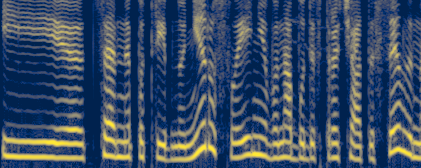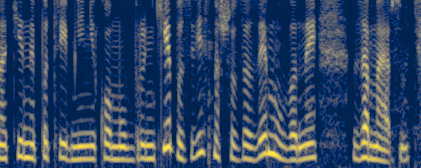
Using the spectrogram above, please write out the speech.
І це не потрібно ні рослині, вона буде втрачати сили на ті непотрібні нікому бруньки, бо звісно, що за зиму вони замерзнуть.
